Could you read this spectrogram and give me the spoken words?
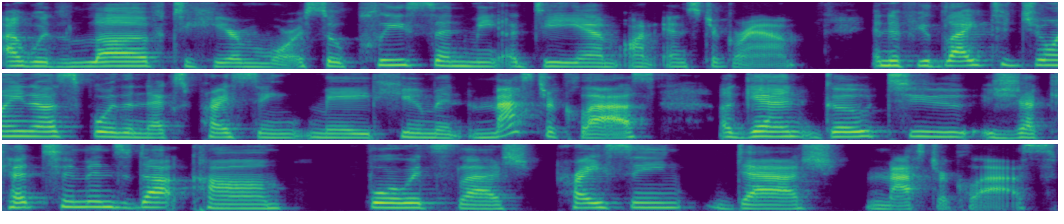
I would love to hear more. So please send me a DM on Instagram. And if you'd like to join us for the next Pricing Made Human Masterclass, again, go to jacquettetimmons.com forward slash pricing dash masterclass.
